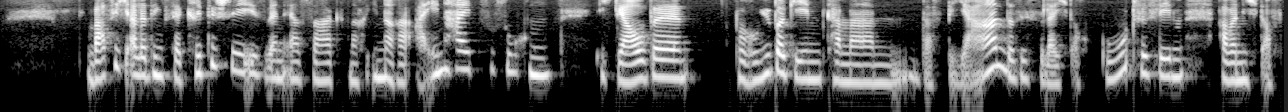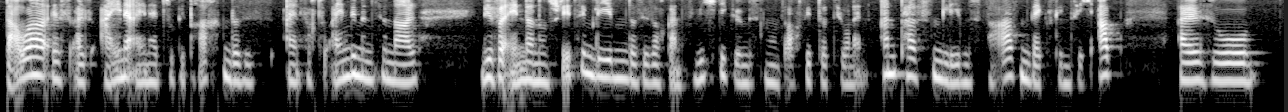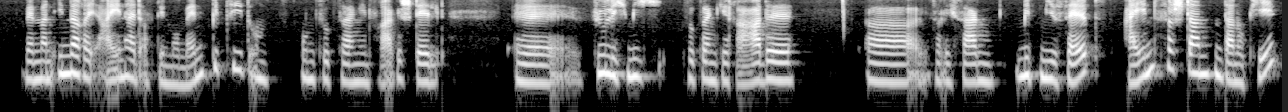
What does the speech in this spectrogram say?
Was ich allerdings sehr kritisch sehe, ist, wenn er sagt, nach innerer Einheit zu suchen. Ich glaube, vorübergehend kann man das bejahen, das ist vielleicht auch gut fürs Leben, aber nicht auf Dauer es als eine Einheit zu betrachten, das ist einfach zu eindimensional. Wir verändern uns stets im Leben, das ist auch ganz wichtig. Wir müssen uns auch Situationen anpassen, Lebensphasen wechseln sich ab. Also wenn man innere Einheit auf den Moment bezieht und, und sozusagen in Frage stellt, äh, fühle ich mich sozusagen gerade, äh, wie soll ich sagen, mit mir selbst einverstanden, dann okay.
